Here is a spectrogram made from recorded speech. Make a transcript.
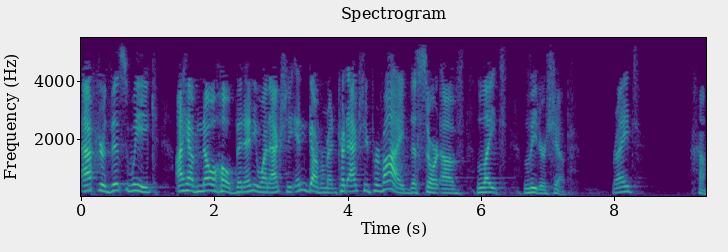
after this week, I have no hope that anyone actually in government could actually provide this sort of light leadership, right? Huh.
